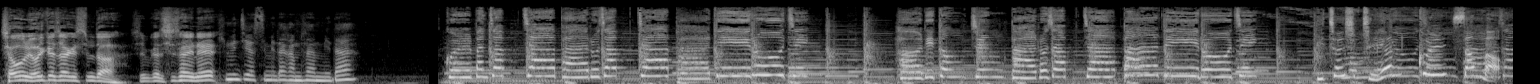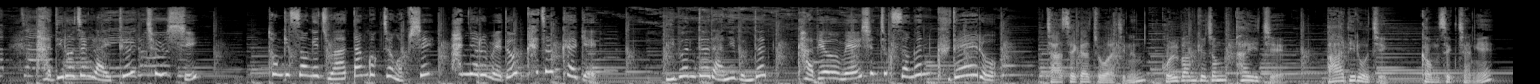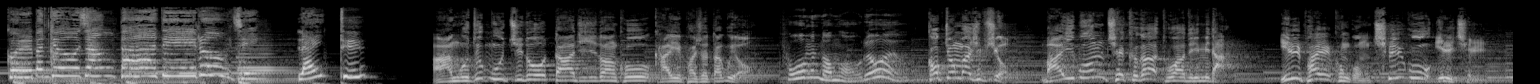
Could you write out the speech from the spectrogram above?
자, 오늘 여기까지 하겠습니다. 지금까지 시사인의 김은지였습니다. 감사합니다. 골반 잡자 바로 잡자 바디로직 허리 통증 바로 잡자 바디로직 2017년 cool summer 바디로직 라이트 출시 통기성이 좋아 땀 걱정 없이 한여름에도 쾌적하게 입은 듯 안 입은 듯 가벼움의 신축성은 그대로 자세가 좋아지는 골반 교정 타이즈 바디로직 검색창에 골반 교정 바디로직 라이트 아무도 묻지도 따지지도 않고 가입하셨다고요? 보험은 너무 어려워요. 걱정 마십시오. 마이보험 체크가 도와드립니다. 1800-7917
